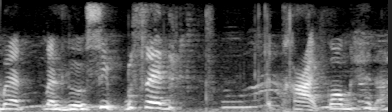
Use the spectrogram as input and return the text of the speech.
แบตแบตเหลือสิบเปอร์เซ็นต์ถ่ายกล้องแค่นะ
